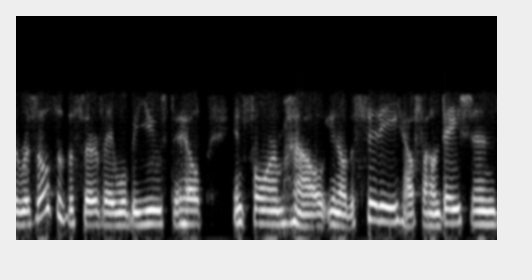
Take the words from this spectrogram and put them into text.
the results of the survey will be used to help inform how you know the city, how foundations,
